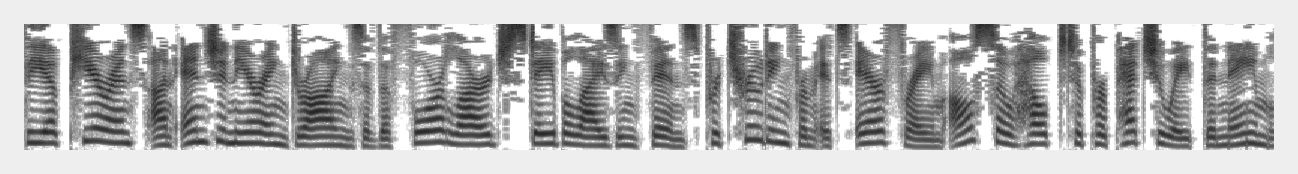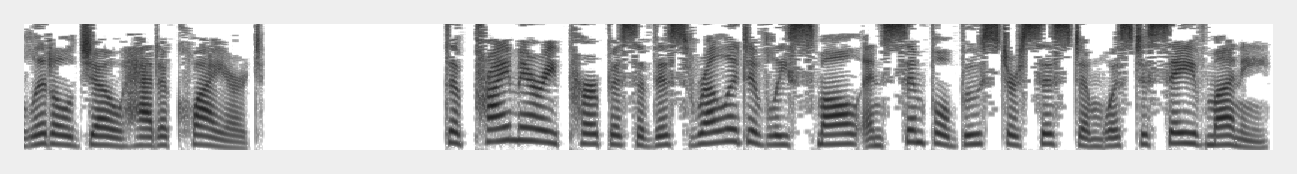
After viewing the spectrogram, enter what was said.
The appearance on engineering drawings of the four large stabilizing fins protruding from its airframe also helped to perpetuate the name Little Joe had acquired. The primary purpose of this relatively small and simple booster system was to save money,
